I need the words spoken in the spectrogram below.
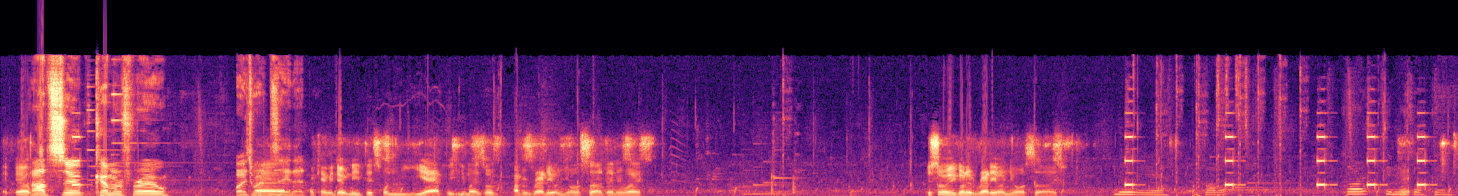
There you go. Hot soup coming through. Always wanted to Uh, say that. Okay, we don't need this one yet, but you might as well have it ready on your side anyway. Just so you got it ready on your side. Yeah, yeah, yeah. I got it. Sorry, give me a second.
